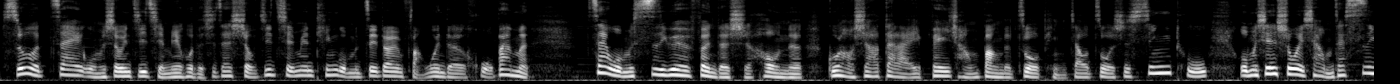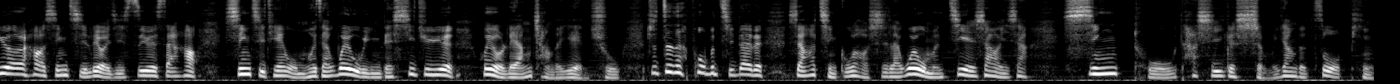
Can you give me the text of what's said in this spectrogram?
所有在我们收音机前面或者是在手机前面听我们这段访问的伙伴们。在我们四月份的时候呢，郭老师要带来非常棒的作品，叫做是《星图》。我们先说一下，我们在四月二号星期六以及四月三号星期天，我们会在魏武营的戏剧院会有两场的演出。就真的迫不及待的想要请郭老师来为我们介绍一下《星图》，它是一个什么样的作品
